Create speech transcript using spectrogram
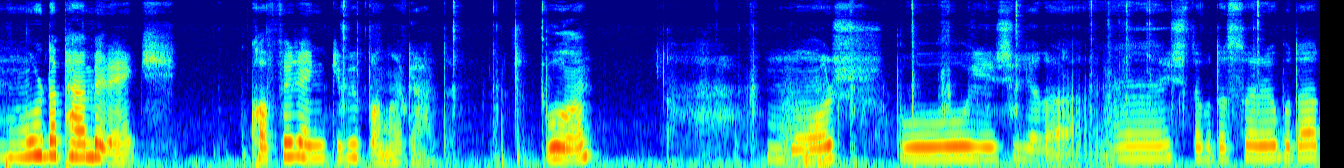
Burada pembe renk, kahve renk gibi bana geldi. Bu mor, bu yeşil ya da ee, işte bu da sarı, bu da.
